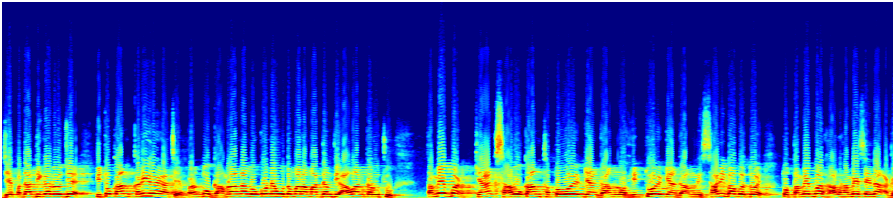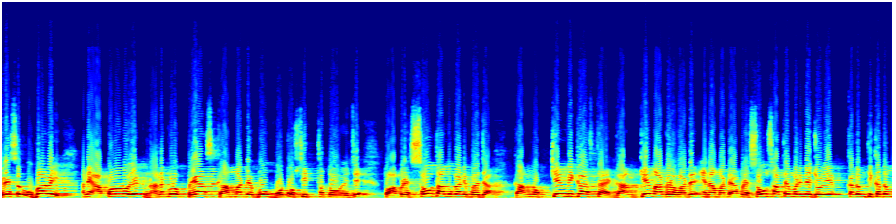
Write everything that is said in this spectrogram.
જે પદાધિકારીઓ છે એ તો કામ કરી રહ્યા છે. પરંતુ ગામડાના લોકોને હું તમારા માધ્યમથી આહવાન કરું છું તમે પણ ક્યાંક સારો કામ થતો હોય ક્યાં ગામનો હિત હોય ક્યાં ગામની સારી બાબત હોય, તો તમે પણ હર હંમેશા એના અગ્રેસર ઊભા રહી અને આપણનો એક નાનકડો પ્રયાસ ગામ માટે બહુ મોટો સિદ્ધ થતો હોય છે. તો આપણે સૌ તાલુકાની પ્રજા ગામનો કેમ વિકાસ થાય, ગામ કેમ આગળ વધે એના માટે આપણે સૌ સાથે મળીને જો એ કદમથી કદમ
